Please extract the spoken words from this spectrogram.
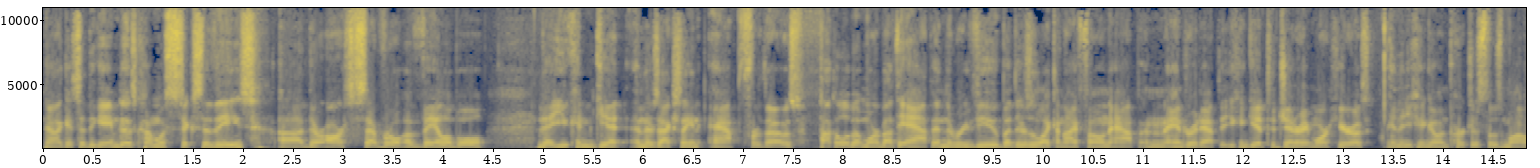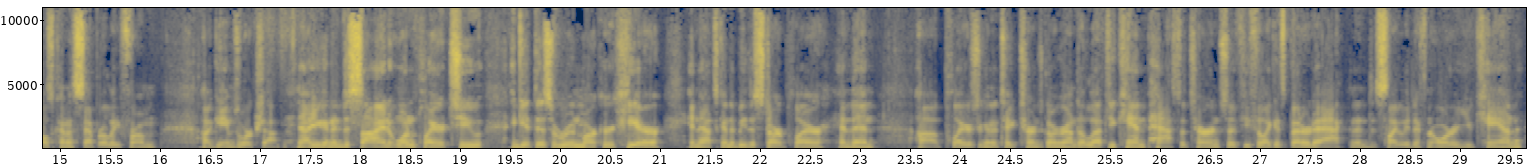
Now, like I said, the game does come with six of these. Uh, there are several available that you can get, and there's actually an app for those. Talk a little bit more about the app and the review, but there's like an iPhone app and an Android app that you can get to generate more heroes. And then you can go and purchase those models kind of separately from a Games Workshop. Now, you're going to decide one player to get this rune marker here, and that's going to be the start player, and then uh, players are going to take turns going around to the left. You can pass a turn, so if you feel like it's better to act in a slightly different order, you can.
